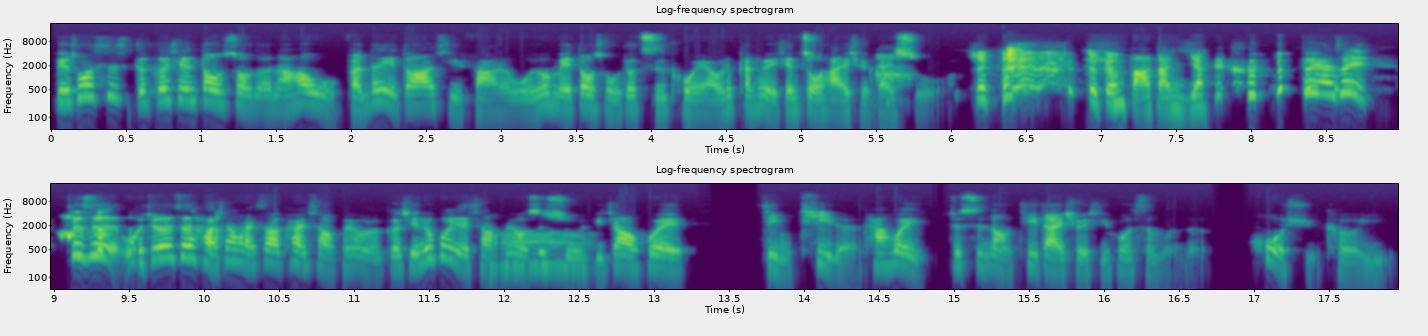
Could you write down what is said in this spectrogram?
比如说是哥哥先动手的，然后我反正也都要一起罚了，我又没动手，我就吃亏啊，我就干脆也先揍他一拳再说，就跟 就跟罚单一样。对啊，所以就是我觉得这好像还是要看小朋友的个性。如果你的小朋友是属于比较会警惕的，他会就是那种替代学习或什么的，或许可以。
